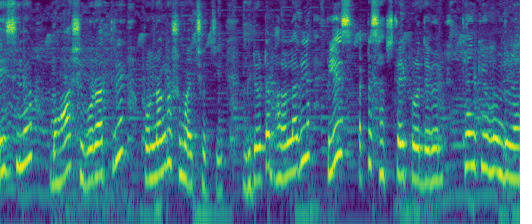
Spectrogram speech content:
এই ছিল মহাশিবরাত্রির পূর্ণাঙ্গ সময়সূচি। ভিডিওটা ভালো লাগলে প্লিজ একটা সাবস্ক্রাইব করে দেবেন। থ্যাংক ইউ বন্ধুরা।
